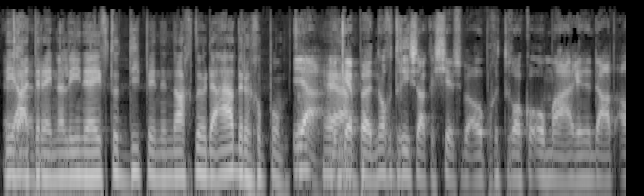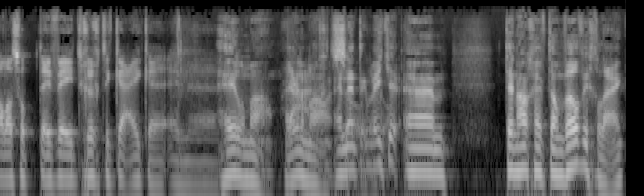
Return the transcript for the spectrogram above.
Die Eh, adrenaline heeft tot diep in de nacht door de aderen gepompt. ja, ik heb eh, nog drie zakken chips bij opengetrokken om maar inderdaad alles op tv terug te kijken. En, eh, Helemaal, helemaal. en het, weet je, ehm, Ten Hag heeft dan wel weer gelijk.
